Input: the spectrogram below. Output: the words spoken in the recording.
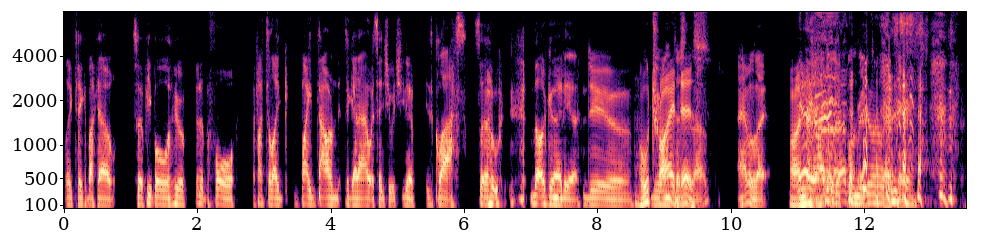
like take it back out. So people who have done it before have had to like bite down to get out, essentially, which you know is glass. So not a good idea. Do Who do you wanna tried this? I have a light. Oh, Yeah, no. yeah, I know that one.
